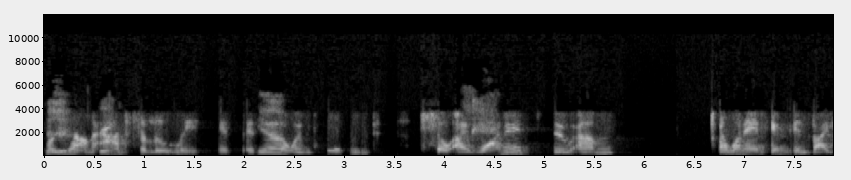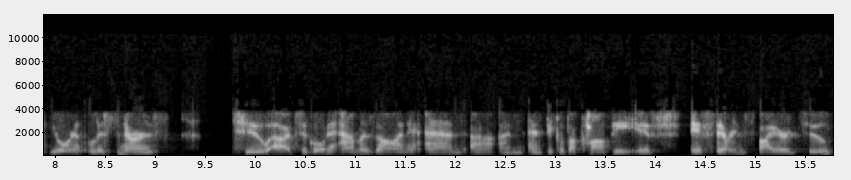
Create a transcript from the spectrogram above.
freedom, absolutely. It's it's yeah. so important. So I wanted to um, I want to in, invite your listeners to uh, to go to Amazon and, uh, and and pick up a copy if if they're inspired to.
